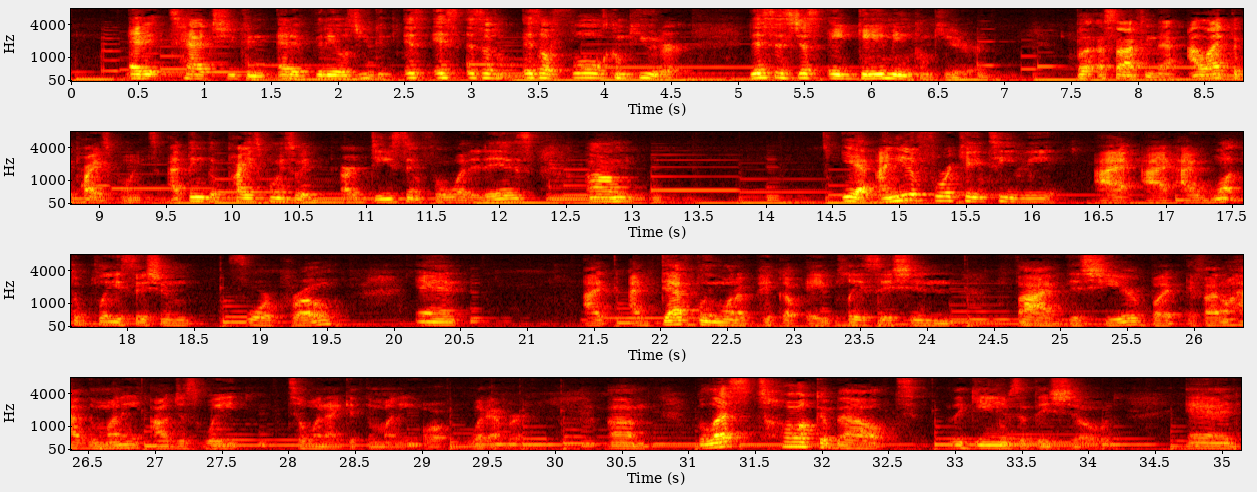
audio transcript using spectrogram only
edit text, you can edit videos. You can it's it's, it's a it's a full computer. This is just a gaming computer. But aside from that, I like the price points. I think the price points are, are decent for what it is. Um, yeah, I need a 4K TV. I, I, I want the PlayStation 4 Pro, and I, I definitely want to pick up a PlayStation 5 this year, but if I don't have the money, I'll just wait till when I get the money or whatever. Um, but let's talk about the games that they showed. And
